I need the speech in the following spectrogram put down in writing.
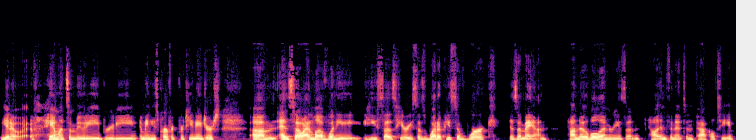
you know, Hamlet's a moody, broody. I mean, he's perfect for teenagers. Um, and so I love when he he says here, he says, "What a piece of work is a man." How noble in reason, how infinite in faculty,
